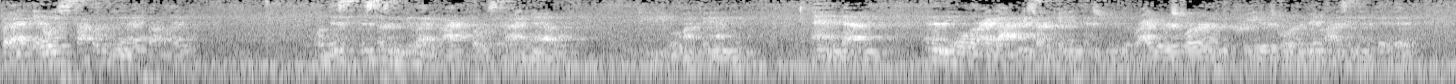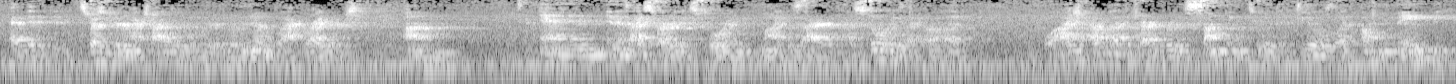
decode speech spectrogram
But I, it always stuck with me that I felt like, this this doesn't feel like black folks that I know, people in my family. And um, and then the older I got, and I started paying attention to who the writers were and who the creators were, and realizing that, that, that, that especially during my childhood, there were, there were no black writers. Um, and and as I started exploring my desire to tell stories, I felt like, well, I, I would like to try to bring something to it that feels like, oh, maybe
